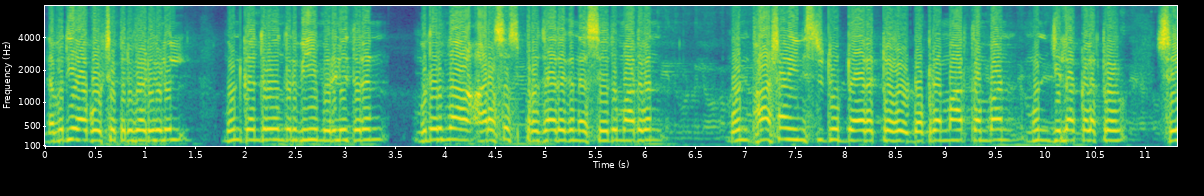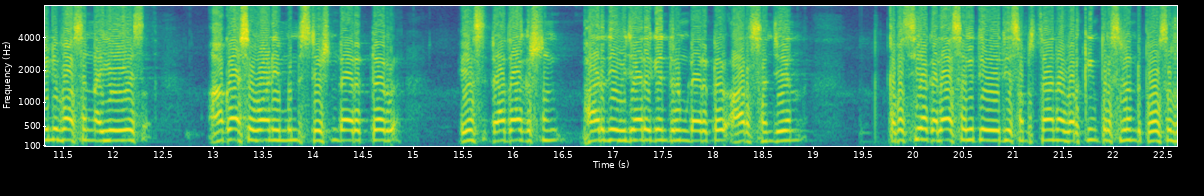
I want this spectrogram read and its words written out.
നവതി ആഘോഷ പരിപാടികളിൽ മുൻ കേന്ദ്രമന്ത്രി വി മുരളീധരൻ മുതിർന്ന ആർ എസ് എസ് പ്രചാരകൻ എസ് സേതുമാധവൻ മുൻ ഭാഷാ institute director doctor M R Thampan മുൻ ജില്ലാ collector Srinivasan I A S Akashvani മുൻ station director S Radhakrishnan Bharatiya Vichara Kendram director R Sanjayan Tapasya Kalasahithyavedi സംസ്ഥാന working president professor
